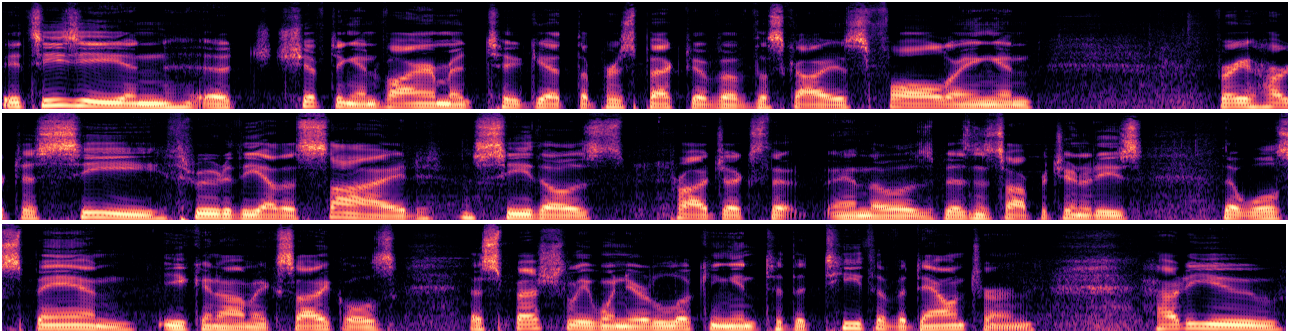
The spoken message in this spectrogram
it's easy in a shifting environment to get the perspective of the sky is falling and very hard to see through to the other side, see those projects that and those business opportunities that will span economic cycles, especially when you're looking into the teeth of a downturn. How do you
